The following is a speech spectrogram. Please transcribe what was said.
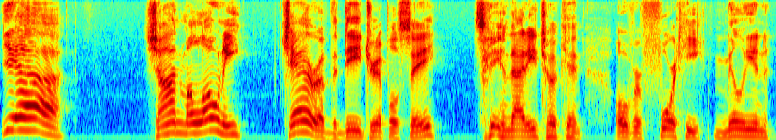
Yeah. Sean Maloney, chair of the DCCC, seeing that he took in over $40 million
